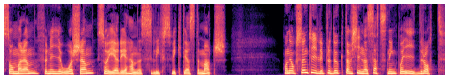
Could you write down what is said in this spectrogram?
sommaren för nio år sedan så är det hennes livs viktigaste match. Hon är också en tydlig produkt av Kinas satsning på idrott.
